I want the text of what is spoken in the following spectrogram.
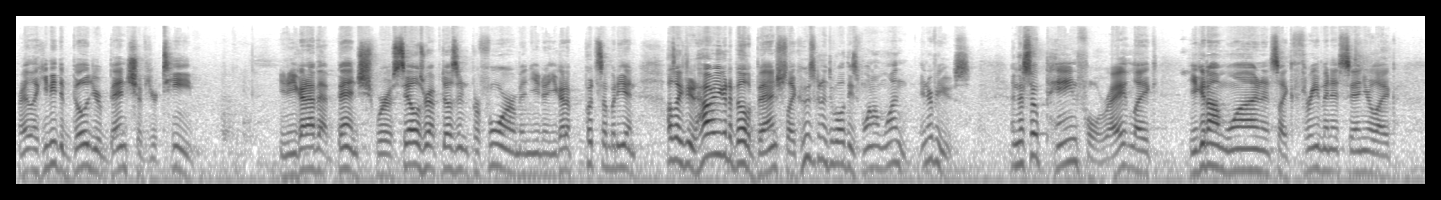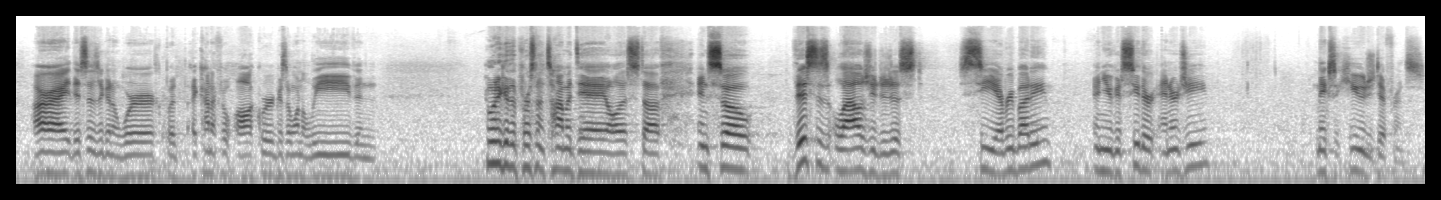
right? Like you need to build your bench of your team. You know, you gotta have that bench where a sales rep doesn't perform and you know, you gotta put somebody in. I was like, dude, how are you gonna build a bench? Like who's gonna do all these one-on-one interviews? And they're so painful, right? Like you get on one, it's like three minutes in, you're like, all right, this isn't gonna work, but I kind of feel awkward because I wanna leave and you wanna give the person the time of day, all this stuff. And so this is, allows you to just see everybody and you can see their energy. Makes a huge difference.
